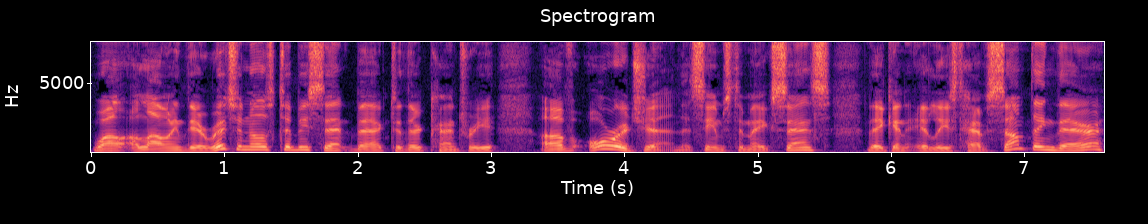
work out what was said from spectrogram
while allowing the originals to be sent back to their country of origin. That seems to make sense. They can at least have something there.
